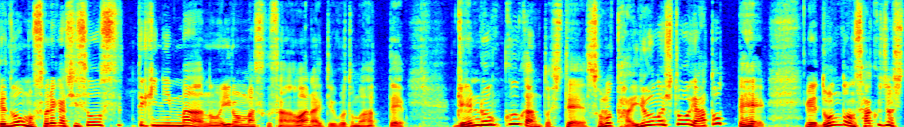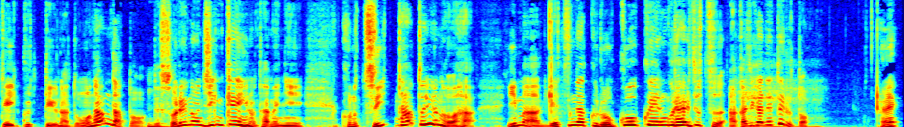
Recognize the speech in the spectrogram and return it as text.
でどうもそれが思想的に、まあ、あのイーロン・マスクさん合わないということもあって言論空間としてその大量の人を雇ってえどんどん削除していくっていうのはどうなんだと。でそれの人件費のためにこのツイッターというのは今月額6億円ぐらいずつ赤字が出てると。ね、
